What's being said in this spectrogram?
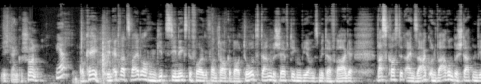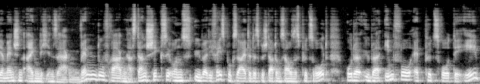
Ich denke schon. Ja. Okay, in etwa zwei Wochen gibt's die nächste Folge von Talk About Tod. Dann beschäftigen wir uns mit der Frage, was kostet ein Sarg und warum bestatten wir Menschen eigentlich in Särgen? Wenn du Fragen hast, dann schick sie uns über die Facebook-Seite des Bestattungshauses Pützroth oder über info.pützroth.de.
